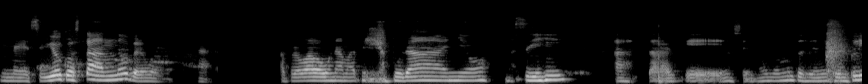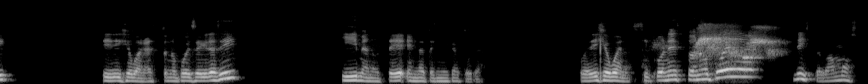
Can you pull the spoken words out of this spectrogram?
me siguió costando, pero bueno, nada. Aprobaba una materia por año, así, hasta que, no sé, en un momento se me hizo un clic y dije, bueno, esto no puede seguir así, y me anoté en la tecnicatura. Pues dije, bueno, si con esto no puedo, listo, vamos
